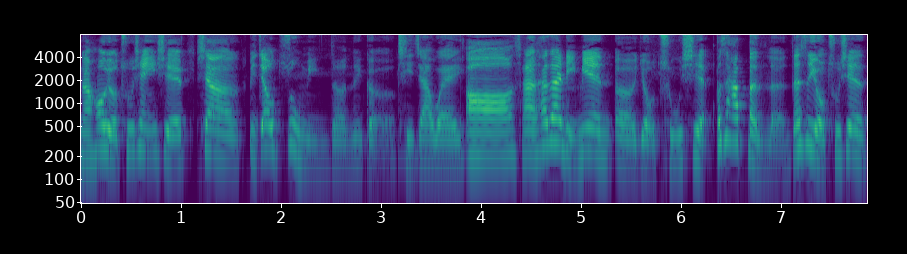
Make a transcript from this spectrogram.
然后有出现一些像比较著名的那个。个齐家威哦，他他在里面呃有出现，不是他本人，但是有出现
